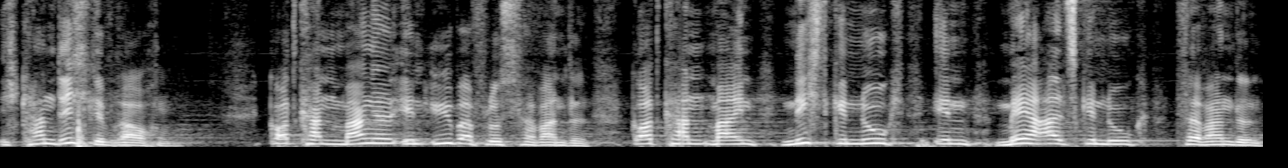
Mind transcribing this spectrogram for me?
Ich kann dich gebrauchen. Gott kann Mangel in Überfluss verwandeln. Gott kann mein nicht genug in mehr als genug verwandeln.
